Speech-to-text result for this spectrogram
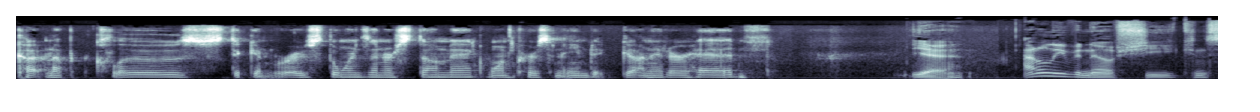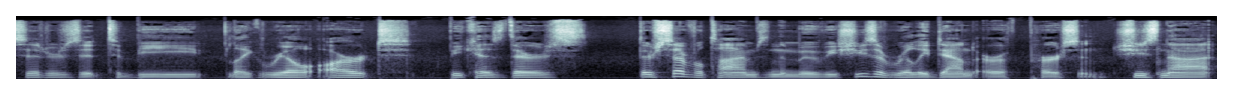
cutting up her clothes sticking rose thorns in her stomach one person aimed a gun at her head Yeah. I don't even know if she considers it to be like real art because there's there's several times in the movie she's a really down to earth person. She's not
